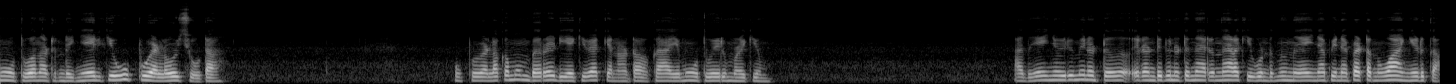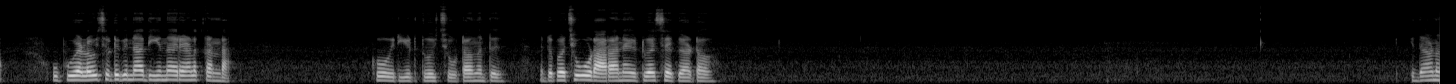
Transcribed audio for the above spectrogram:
മൂത്ത് വന്നിട്ടുണ്ടെങ്കിൽ എനിക്ക് ഉപ്പ് വെള്ളം ഒഴിച്ചു കേട്ടോ. ഉപ്പ് വെള്ളമൊക്കെ മുമ്പേ റെഡിയാക്കി വെക്കണം കേട്ടോ. കായ മൂത്ത് വരുമ്പോഴേക്കും. അത് കഴിഞ്ഞ് ഒരു മിനിറ്റ് രണ്ട് മിനിറ്റ് നേരം ഒന്ന് ഇളക്കി കൊണ്ട് നിന്ന് കഴിഞ്ഞാൽ പിന്നെ പെട്ടെന്ന് വാങ്ങിയെടുക്കാം. ഉപ്പ് വെള്ളം ഒഴിച്ചിട്ട് പിന്നെ അധികം നേരം ഇളക്കണ്ട. കോരി എടുത്ത് വെച്ചു കേട്ടോ എന്നിട്ട്. എന്നിട്ട് ഇപ്പോൾ ചൂടാറാനായിട്ട് വെച്ചേക്കാം കേട്ടോ. ഇതാണ്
